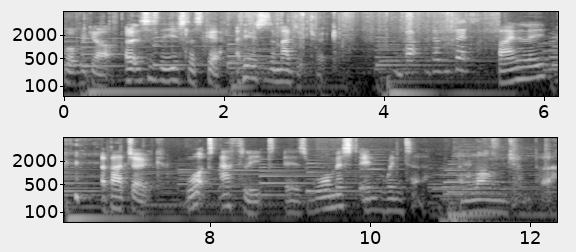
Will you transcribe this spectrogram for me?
what have we got? Oh, this is the useless gift. I think this is a magic trick. That doesn't fit. Finally, a bad joke. What athlete is warmest in winter? A long jumper.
